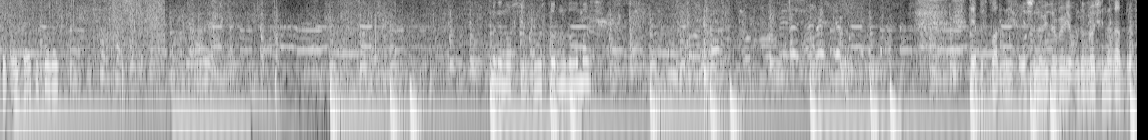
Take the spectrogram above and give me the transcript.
Що виходить сказати? У мене нож ще в другу сторону заламався. Я безплатно їхав, я ще не відробив, я буду гроші назад брати.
